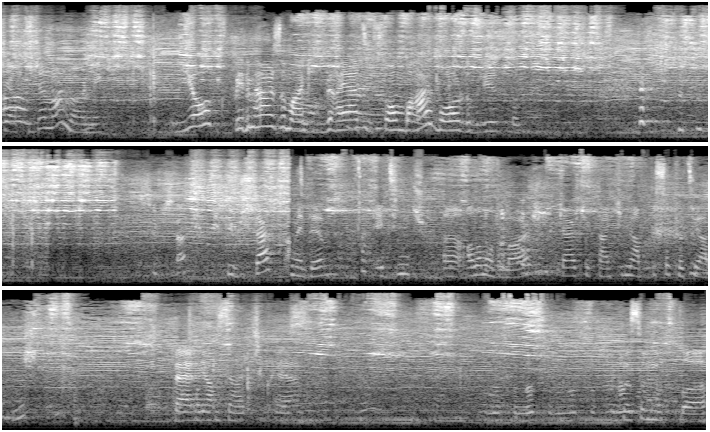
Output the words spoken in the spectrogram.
şey yapacağım var mı örnek? Yok benim her zamanki gibi hayatım sonbahar bordo biliyorsun. Şipşak. Demedim. Etini hiç e, alamadılar. Gerçekten kim yaptıysa kötü yapmış. Ben yaptım. Güzel çıkıyor. Nasıl nasıl nasıl? Nasıl mutlu.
